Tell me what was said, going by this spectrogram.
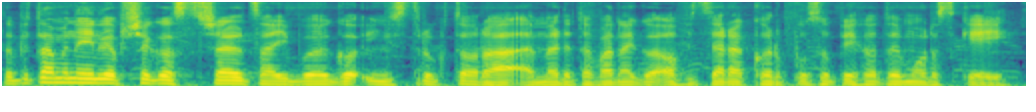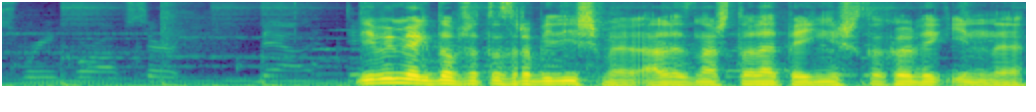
Zapytamy najlepszego strzelca i byłego instruktora, emerytowanego oficera Korpusu Piechoty Morskiej. Nie wiem jak dobrze to zrobiliśmy, ale znasz to lepiej niż ktokolwiek inny.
